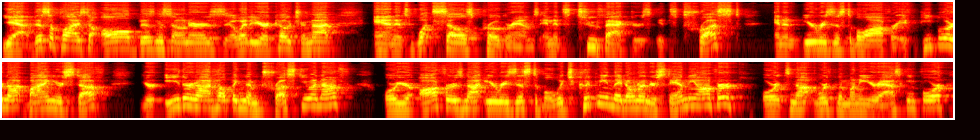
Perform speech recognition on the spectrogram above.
Yeah, this applies to all business owners, whether you're a coach or not. And it's what sells programs. And it's two factors. It's trust and an irresistible offer. If people are not buying your stuff, you're either not helping them trust you enough or your offer is not irresistible, which could mean they don't understand the offer or it's not worth the money you're asking for.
